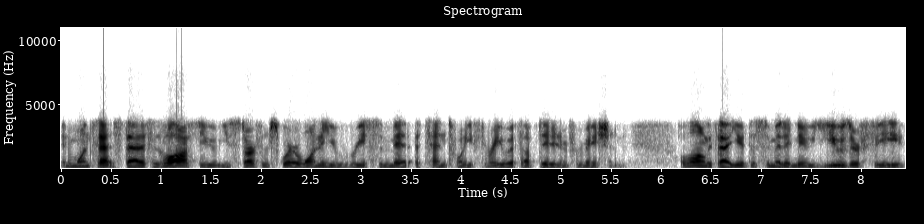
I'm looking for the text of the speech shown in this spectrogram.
And once that status is lost, you, you start from square one and you resubmit a 1023 with updated information. Along with that, you have to submit a new user fee,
